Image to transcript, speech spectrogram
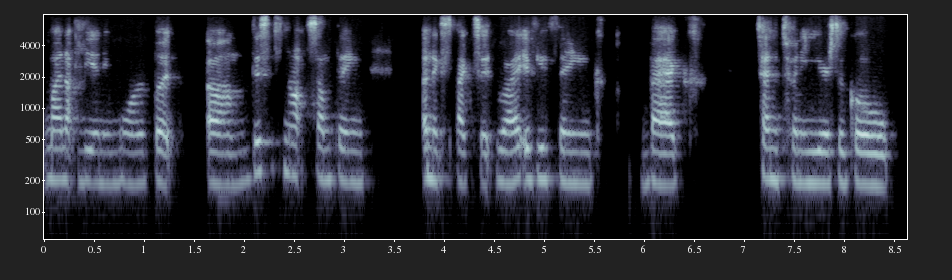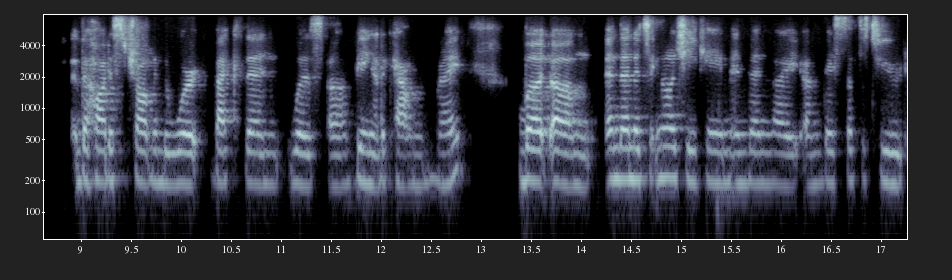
might not be anymore. But um, this is not something unexpected, right? If you think back 10, 20 years ago, the hottest job in the world back then was uh, being an accountant, right? But um, and then the technology came, and then like um, they substitute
